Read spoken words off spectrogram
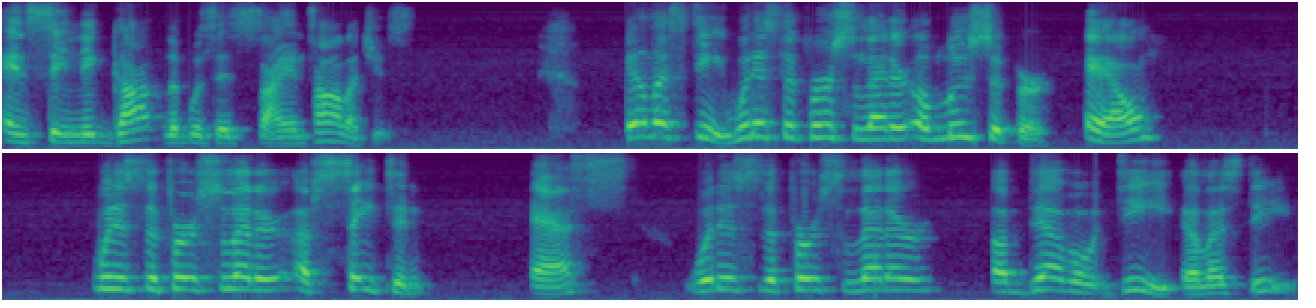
and Sidney Gottlieb was a Scientologist. LSD, what is the first letter of Lucifer? L. What is the first letter of Satan? S. What is the first letter of devil? D. LSD.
